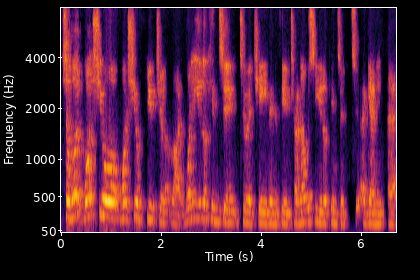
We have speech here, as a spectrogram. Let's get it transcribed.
so what, what's your what's your future look like? What are you looking to to achieve in the future? And obviously you're looking to, to again uh,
